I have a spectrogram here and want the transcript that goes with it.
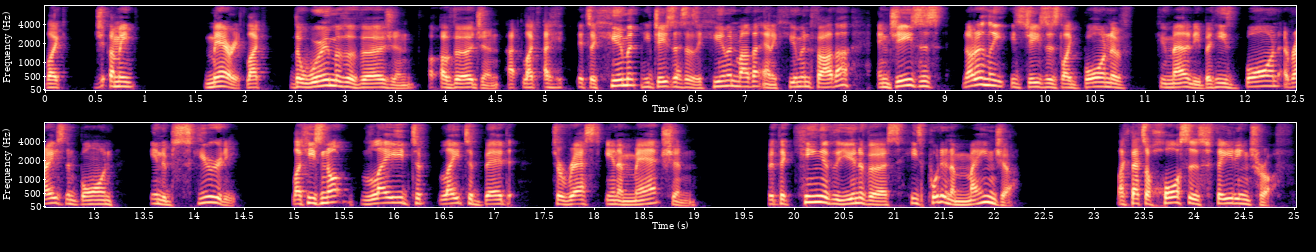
Like, I mean, Mary, like the womb of a virgin, a virgin, uh, like a, it's a human, Jesus has a human mother and a human father. And Jesus, not only is Jesus like born of humanity, but he's born, raised and born in obscurity. Like he's not laid to laid to bed to rest in a mansion, but the king of the universe, he's put in a manger. Like that's a horse's feeding trough.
